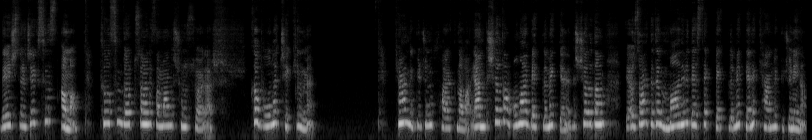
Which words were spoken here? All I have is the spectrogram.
değiştireceksiniz ama Tılsım 400 aynı zamanda şunu söyler kabuğuna çekilme. Kendi gücünün farkına var. Yani dışarıdan onay beklemek yerine dışarıdan e, özellikle de manevi destek beklemek yerine kendi gücüne inan.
